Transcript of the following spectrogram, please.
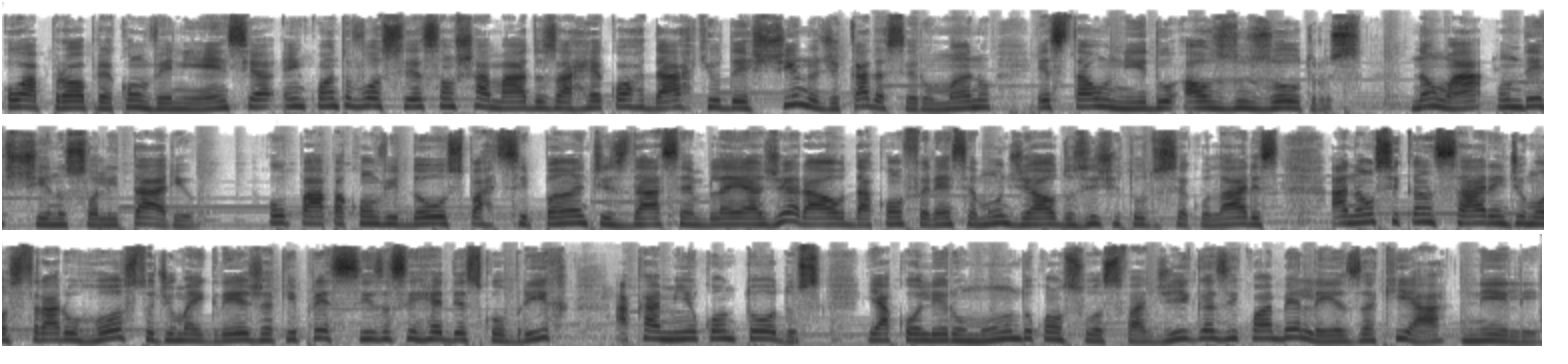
ou a própria conveniência, enquanto vocês são chamados a recordar que o destino de cada ser humano está unido aos dos outros. Não há um destino solitário o Papa convidou os participantes da Assembleia Geral da Conferência Mundial dos Institutos Seculares a não se cansarem de mostrar o rosto de uma igreja que precisa se redescobrir a caminho com todos e acolher o mundo com suas fadigas e com a beleza que há nele.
